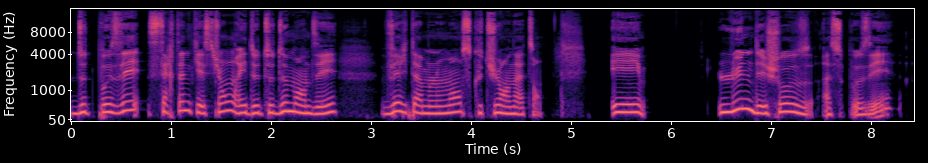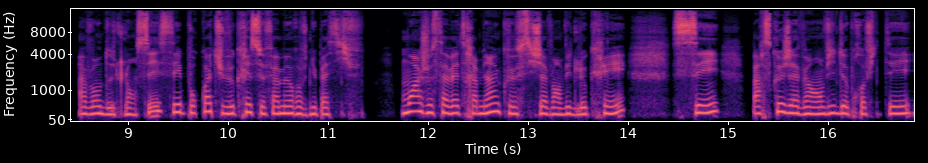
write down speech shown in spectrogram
de te poser certaines questions et de te demander véritablement ce que tu en attends. Et l'une des choses à se poser avant de te lancer, c'est pourquoi tu veux créer ce fameux revenu passif? Moi, je savais très bien que si j'avais envie de le créer, c'est parce que j'avais envie de profiter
